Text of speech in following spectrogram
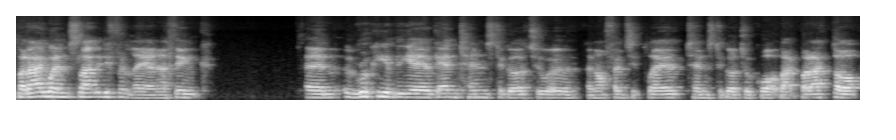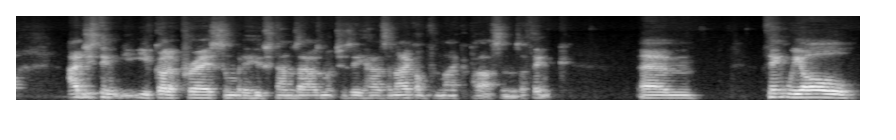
but I went slightly differently, and I think um, rookie of the year again tends to go to a, an offensive player, tends to go to a quarterback. But I thought, I just think you've got to praise somebody who stands out as much as he has, and I gone for Micah Parsons. I think, um, I think we all,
